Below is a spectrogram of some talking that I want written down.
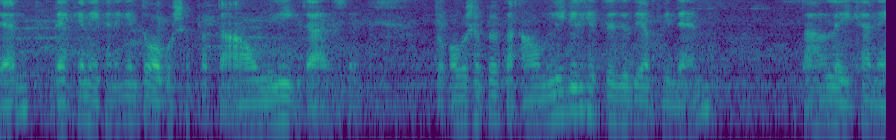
দেন, দেখেন এখানে কিন্তু অবসরপ্রাপ্ত আওয়ামী লীগরা আছে। তো অবসরপ্রাপ্ত আওয়ামী লীগের ক্ষেত্রে যদি আপনি দেন, তাহলে এখানে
